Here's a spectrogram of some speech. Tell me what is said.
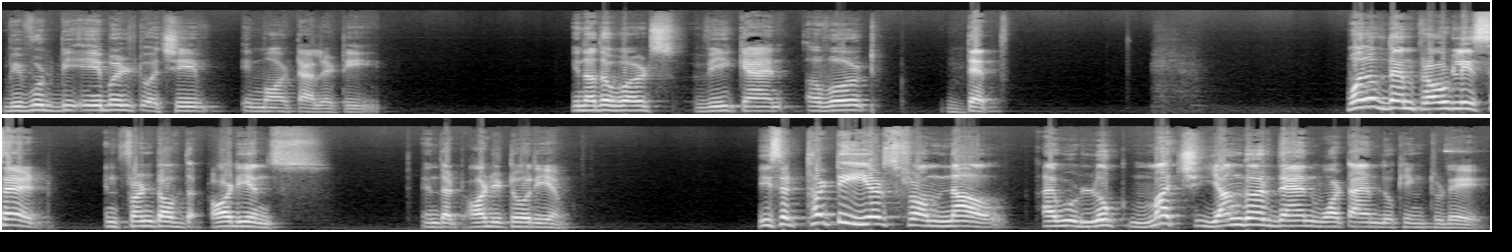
we would be able to achieve immortality. In other words, we can avert death. One of them proudly said in front of the audience in that auditorium, he said, 30 years from now, I would look much younger than what I am looking today.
